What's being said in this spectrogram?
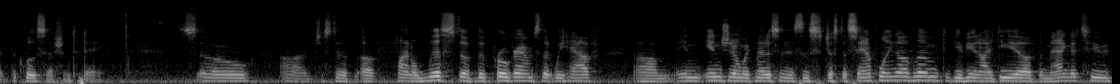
at the closed session today. So uh, just a, a final list of the programs that we have um, in, in genomic medicine. This is just a sampling of them to give you an idea of the magnitude.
